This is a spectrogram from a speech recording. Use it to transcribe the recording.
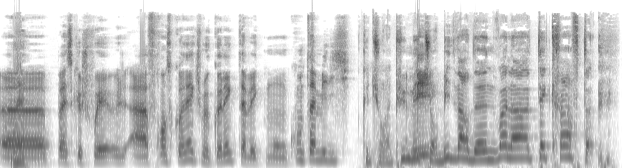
Euh, Parce que je pouvais à France Connect, je me connecte avec mon compte Amélie. Que tu aurais pu Mais- mettre sur Bitwarden. Voilà, TechCraft.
